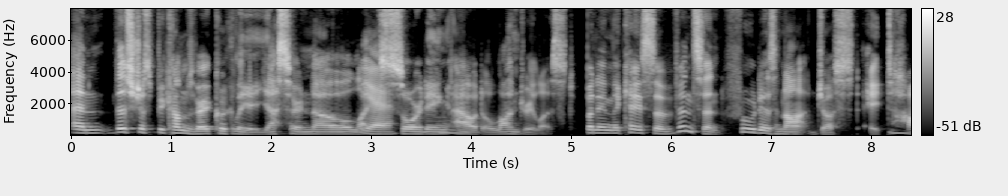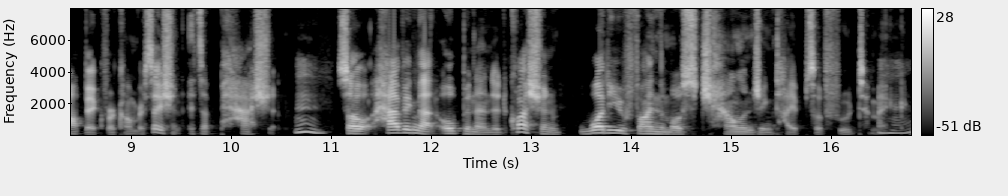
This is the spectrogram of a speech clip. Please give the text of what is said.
and this just becomes very quickly a yes or no, like Yeah. sorting mm. out a laundry list. But in the case of Vincent, food is not just a topic for conversation, it's a passion. So having that open ended question, what do you find the most challenging types of food to make? Mm-hmm.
